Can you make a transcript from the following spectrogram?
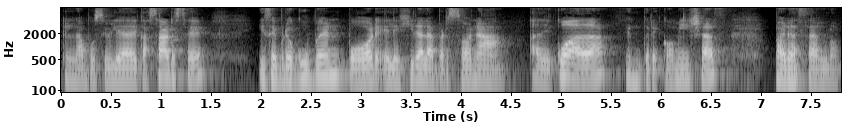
en la posibilidad de casarse y se preocupen por elegir a la persona adecuada, entre comillas, para hacerlo.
